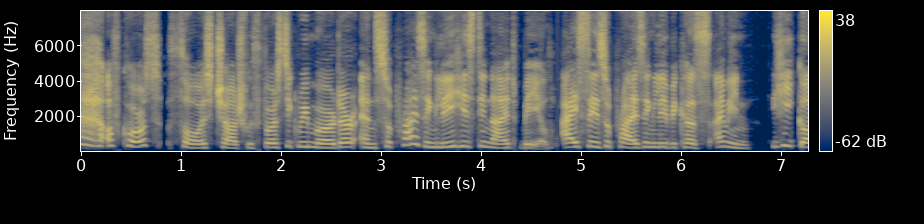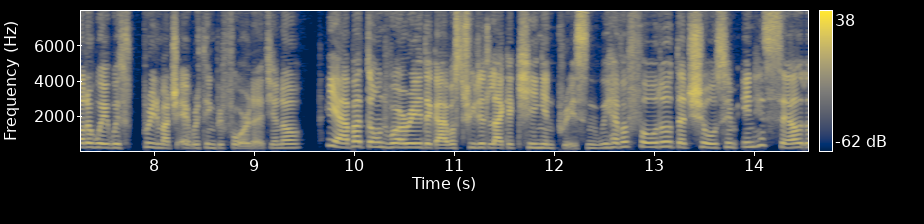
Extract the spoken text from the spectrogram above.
Of course, Thaw is charged with first degree murder, and surprisingly, he's denied bail. I say surprisingly because, I mean, he got away with pretty much everything before that, you know? Yeah, but don't worry, the guy was treated like a king in prison. We have a photo that shows him in his cell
